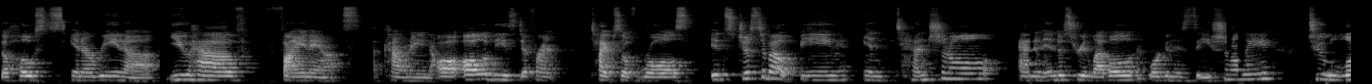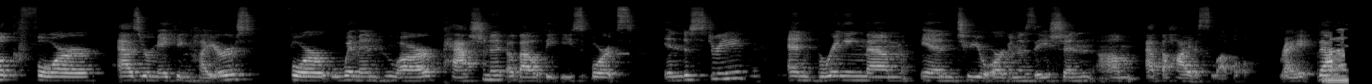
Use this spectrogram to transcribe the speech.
the hosts in arena you have finance accounting all, all of these different types of roles it's just about being intentional at an industry level and organizationally to look for as you're making hires for women who are passionate about the esports industry and bringing them into your organization um, at the highest level right That right.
